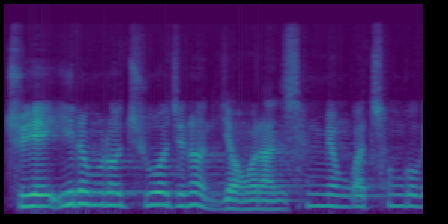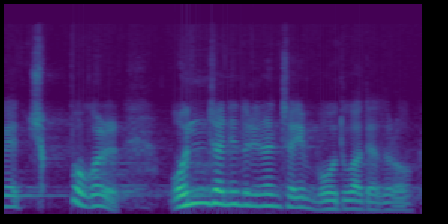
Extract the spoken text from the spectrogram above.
주의 이름으로 주어지는 영원한 생명과 천국의 축복을 온전히 누리는 저희 모두가 되도록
